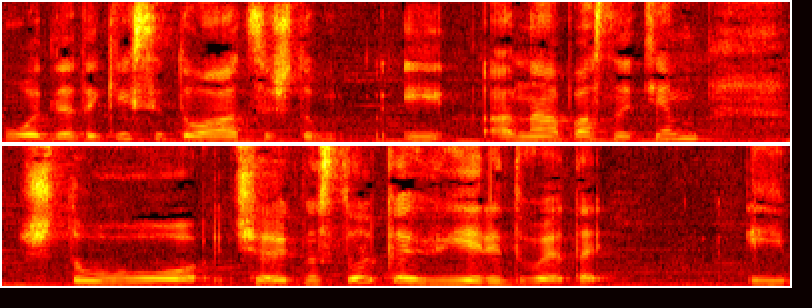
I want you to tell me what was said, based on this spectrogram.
Вот, для таких ситуаций, чтобы... И она опасна тем, что человек настолько верит в это, и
